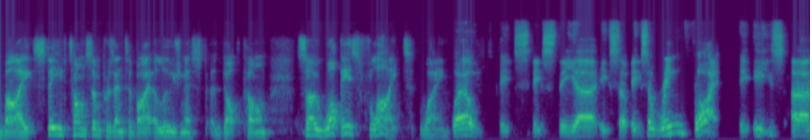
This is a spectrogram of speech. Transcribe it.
by Steve Thompson, presented by ellusionist.com. So what is Flite, Wayne? Well, it's it's the uh, it's a it's a ring flight. It is uh,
